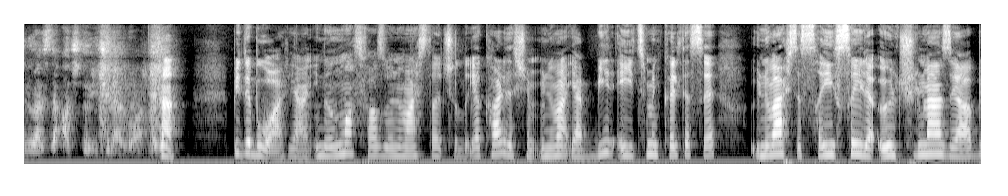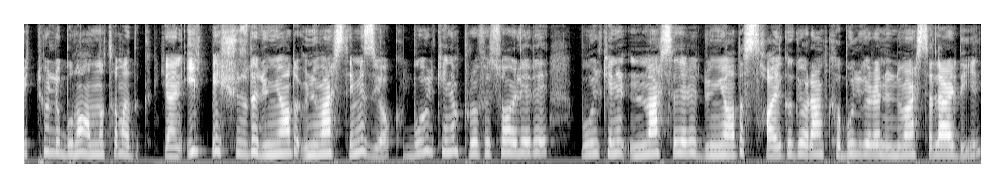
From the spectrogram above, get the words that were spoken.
üniversite açtığı için Erdoğan. Heh. Bir de bu var yani inanılmaz fazla üniversite açıldı. Ya kardeşim ünivers ya bir eğitimin kalitesi üniversite sayısıyla ölçülmez ya. Bir türlü bunu anlatamadık. Yani ilk 500'de dünyada üniversitemiz yok. Bu ülkenin profesörleri, bu ülkenin üniversiteleri dünyada saygı gören, kabul gören üniversiteler değil.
